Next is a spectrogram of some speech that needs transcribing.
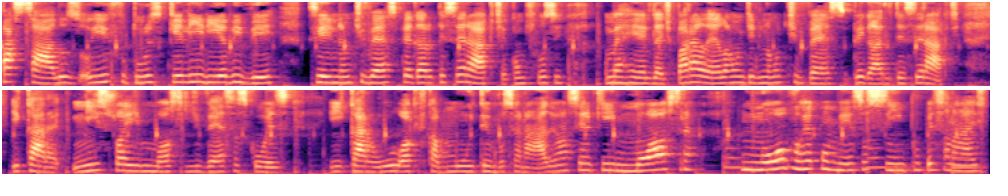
passados e futuros que ele iria viver se ele não tivesse pegado o Tesseract. É como se fosse uma realidade paralela onde ele não tivesse pegado o Tesseract. E cara, nisso aí mostra diversas coisas. E cara, o Loki fica muito emocionado. É uma cena que mostra um novo recomeço sim pro personagem.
